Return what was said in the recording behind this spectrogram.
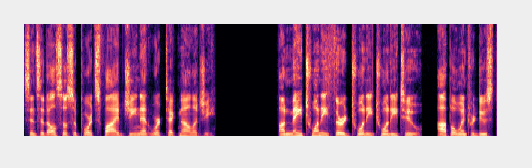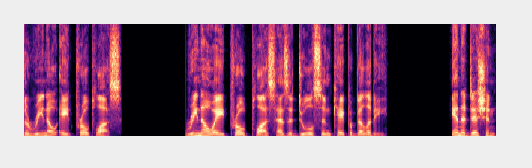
since it also supports 5G network technology. On May 23, 2022, Oppo introduced the Reno 8 Pro Plus. Reno 8 Pro Plus has a dual SIM capability. In addition,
